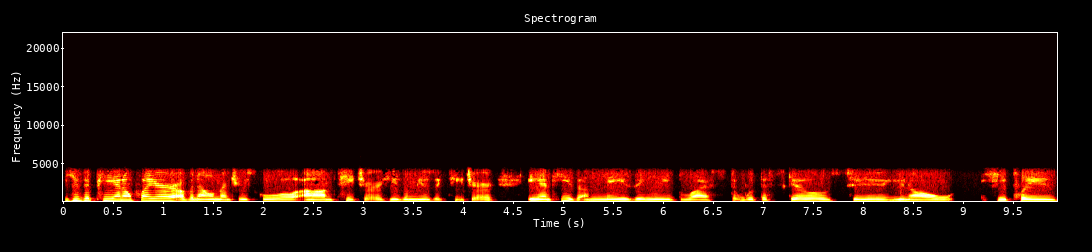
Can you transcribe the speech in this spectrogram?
he's a piano player of an elementary school um, teacher. He's a music teacher, and he's amazingly blessed with the skills to, you know, he plays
